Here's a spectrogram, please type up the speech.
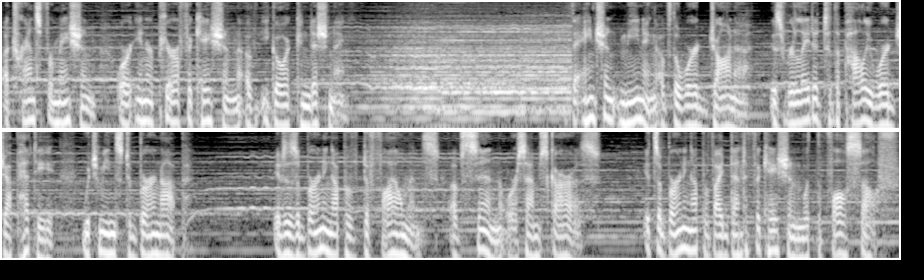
a transformation or inner purification of egoic conditioning. The ancient meaning of the word jhana is related to the Pali word japeti, which means to burn up. It is a burning up of defilements, of sin or samskaras. It's a burning up of identification with the false self,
